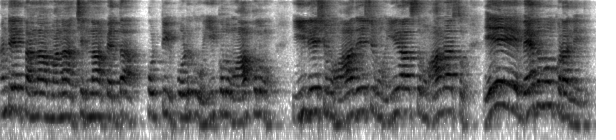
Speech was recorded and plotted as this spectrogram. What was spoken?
అంటే తన మన చిన్న పెద్ద పొట్టి పొడుగు ఈ కులం ఆ కులం ఈ దేశము ఆ దేశము ఈ రాష్ట్రము ఆ రాష్ట్రం ఏ భేదము కూడా లేదు.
